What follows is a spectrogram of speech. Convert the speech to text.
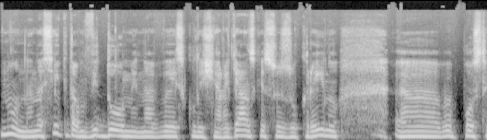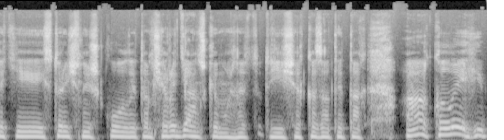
ну не настільки там відомі на весь колишній радянський союз Україну постаті історичної школи, там чи радянської можна тоді ще казати так, а колеги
